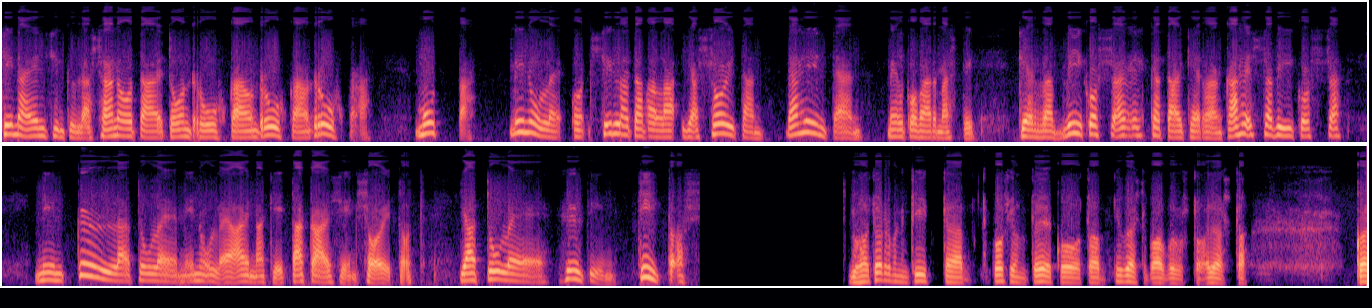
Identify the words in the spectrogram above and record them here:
Siinä ensin kyllä sanotaan, että on ruuhkaa, on ruuhkaa, on ruuhkaa. Mutta minulle on sillä tavalla, ja soitan vähintään melko varmasti kerran viikossa ehkä tai kerran kahdessa viikossa, niin kyllä tulee minulle ainakin takaisin soitot. Ja tulee hyvin. Kiitos. Juha Törmänen kiittää Posion TKta hyvästä palvelusta ajasta 29-31.10.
